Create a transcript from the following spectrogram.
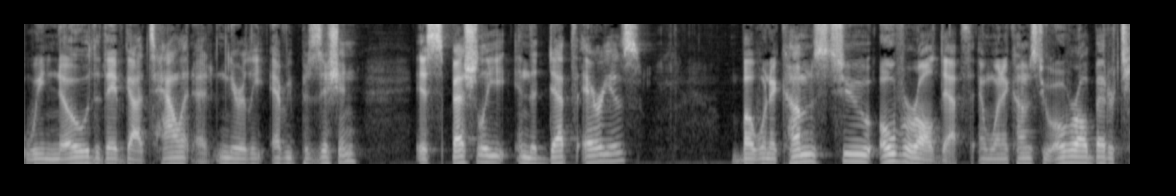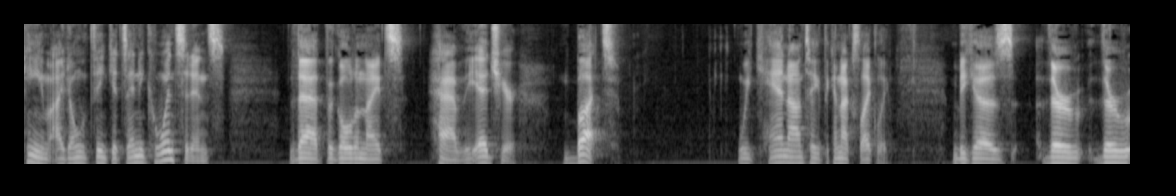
We know that they've got talent at nearly every position, especially in the depth areas. But when it comes to overall depth and when it comes to overall better team, I don't think it's any coincidence that the Golden Knights have the edge here. But we cannot take the Canucks lightly because their their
